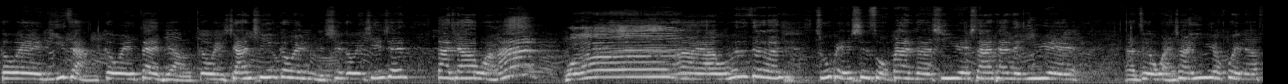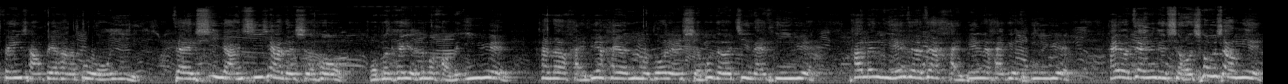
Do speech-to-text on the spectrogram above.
各位里长、各位代表、各位乡亲、各位女士、各位先生，大家晚安。晚安。哎呀，我们这个竹北市所办的新月沙滩的音乐，呃，这个晚上音乐会呢，非常非常的不容易。在夕阳西下的时候，我们可以有那么好的音乐，看到海边还有那么多人舍不得进来听音乐，他们连着在海边呢，还可以听音乐。还有在那个小丘上面，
